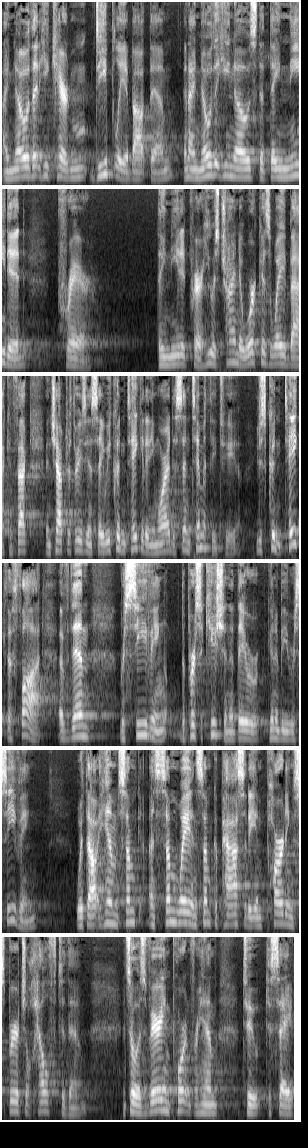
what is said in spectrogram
I know that He cared deeply about them, and I know that He knows that they needed prayer. They needed prayer. He was trying to work his way back. In fact, in chapter 3, he's going to say, We couldn't take it anymore. I had to send Timothy to you. You just couldn't take the thought of them receiving the persecution that they were going to be receiving without him some, uh, some way in some capacity imparting spiritual health to them and so it was very important for him to, to say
